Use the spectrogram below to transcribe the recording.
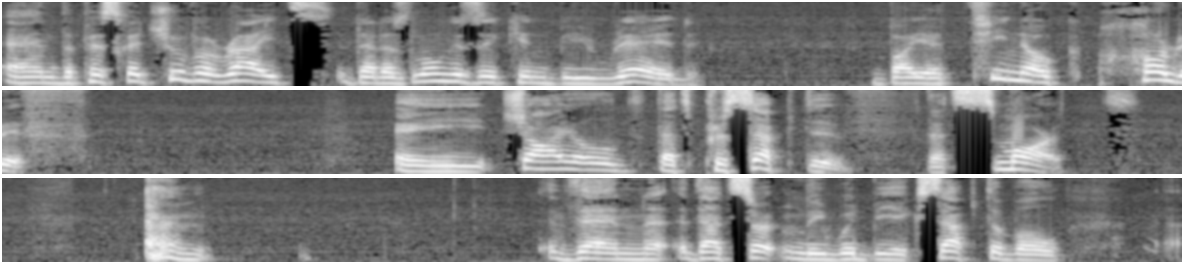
And the Pischei Tshuva writes that as long as it can be read by a Tinok Chorif, a child that's perceptive, that's smart, then that certainly would be acceptable. Uh,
